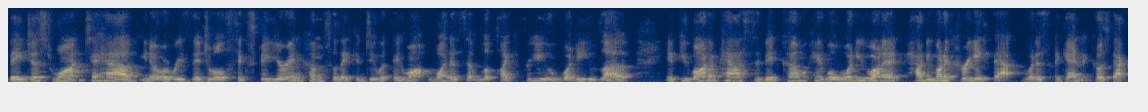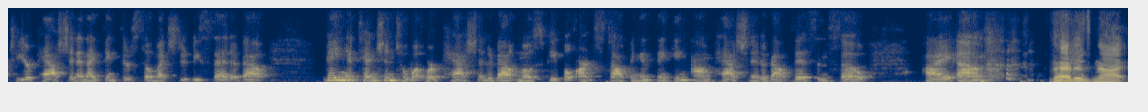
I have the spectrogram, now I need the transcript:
They just want to have, you know, a residual six-figure income so they can do what they want. What does it look like for you? What do you love? If you want a passive income, okay, well, what do you want to how do you want to create that? What is again, it goes back to your passion and I think there's so much to be said about paying attention to what we're passionate about. Most people aren't stopping and thinking I'm passionate about this and so I um that is not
